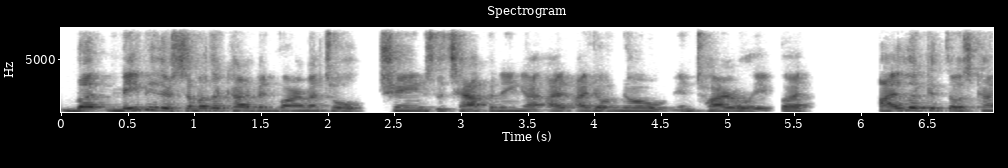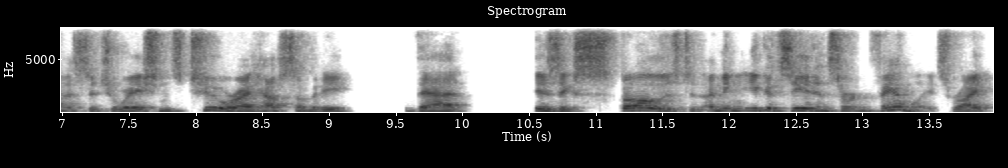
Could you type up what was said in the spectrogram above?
but maybe there's some other kind of environmental change that's happening. I, I don't know entirely, but I look at those kind of situations too, where I have somebody that is exposed to, I mean, you could see it in certain families, right?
